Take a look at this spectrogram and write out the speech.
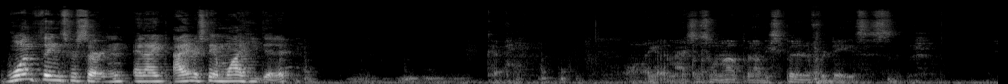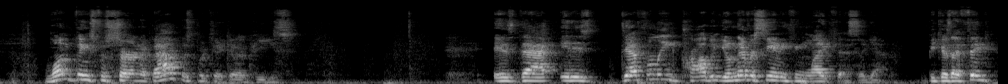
one thing's for certain, and I, I understand why he did it. Okay. I gotta match this one up and I'll be spinning it for days. One thing's for certain about this particular piece is that it is definitely probably, you'll never see anything like this again. Because I think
